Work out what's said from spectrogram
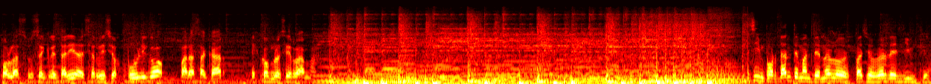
por la Subsecretaría de Servicios Públicos para sacar escombros y ramas. Es importante mantener los espacios verdes limpios.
